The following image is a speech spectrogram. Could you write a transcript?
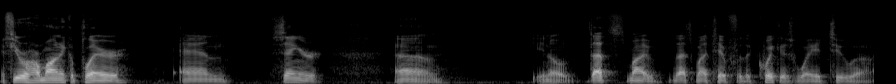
if you're a harmonica player and singer, um, you know that's my that's my tip for the quickest way to uh,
